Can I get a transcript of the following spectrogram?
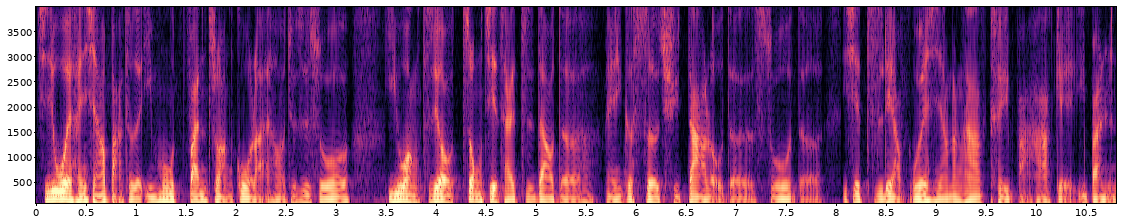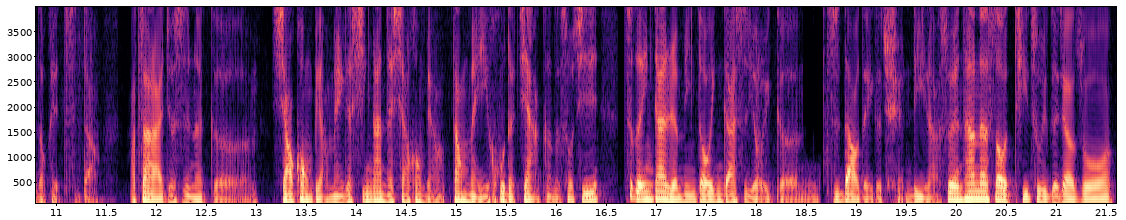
其实我也很想要把这个荧幕翻转过来哈，就是说，以往只有中介才知道的每一个社区大楼的所有的一些资料，我也想让他可以把它给一般人都可以知道。啊，再来就是那个销控表，每个新案的销控表到每一户的价格的时候，其实这个应该人民都应该是有一个知道的一个权利啦。所以他那时候提出一个叫做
